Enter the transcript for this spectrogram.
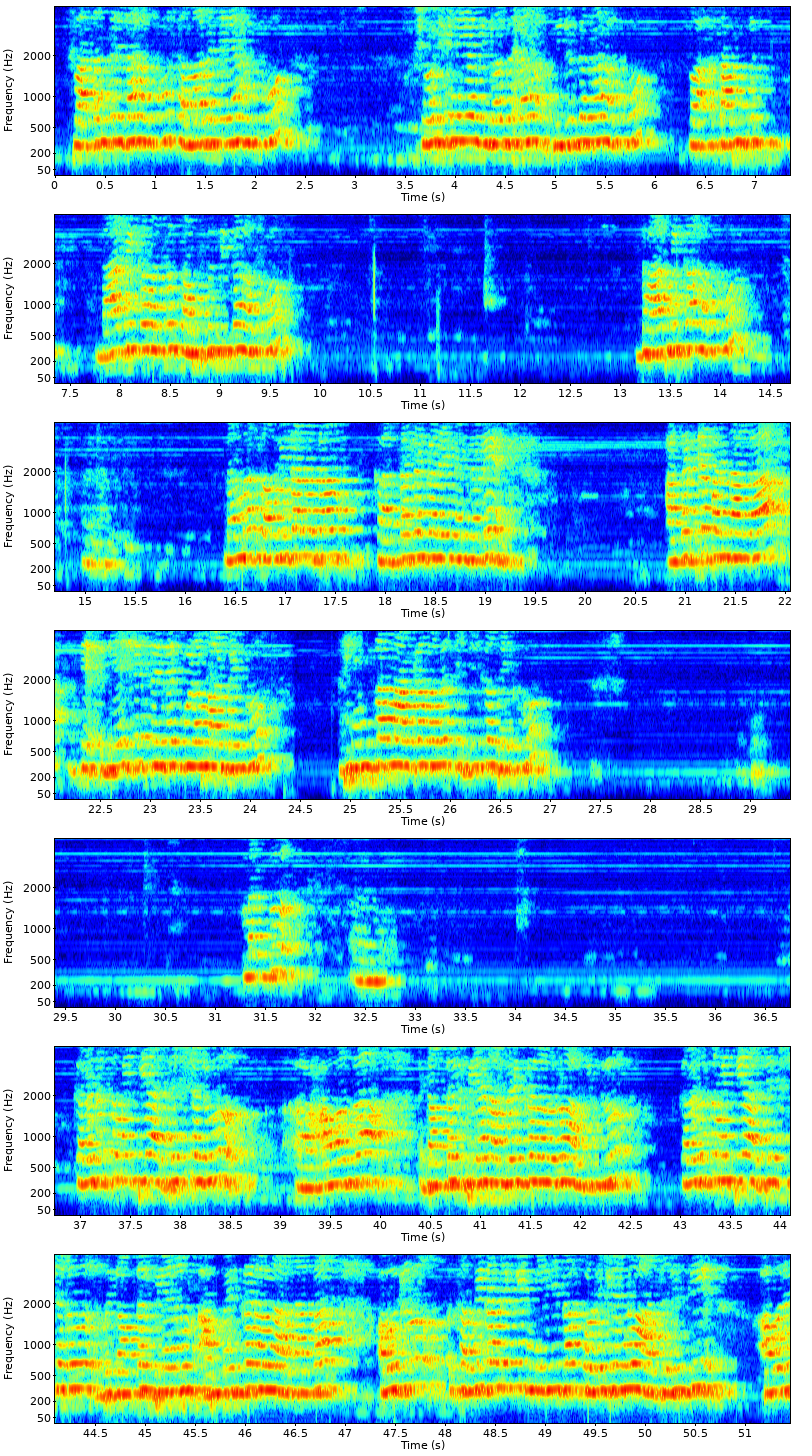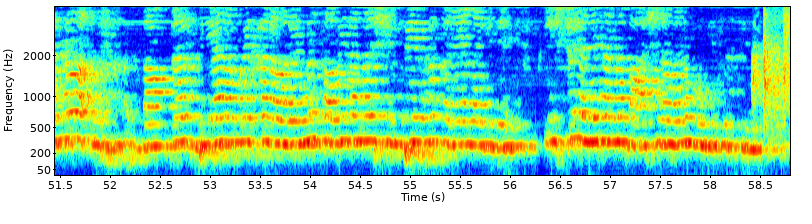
ಸ್ವಾತಂತ್ರ್ಯದ ಹಕ್ಕು, ಸಮಾನತೆಯ ಹಕ್ಕು, ಶೋಷಣೆಯ ವಿರೋಧದ, ವಿರುದ್ಧದ ಹಕ್ಕು, ಸ್ವ ಧಾರ್ಮಿಕ ಮತ್ತು ಸಾಂಸ್ಕೃತಿಕ ಹಕ್ಕು, ಧಾರ್ಮಿಕ ಹಕ್ಕು ಅಗತ್ಯ ಬಂದಾಗ ದೇಶ ಸೇವೆ ಕೂಡ ಮಾಡಬೇಕು. ಹಿಂಸಾ ಮಾರ್ಗವನ್ನು ತ್ಯಜಿಸಬೇಕು. ಮತ್ತು ಕರಡು ಸಮಿತಿಯ ಅಧ್ಯಕ್ಷರು ಆವಾಗ ಡಾಕ್ಟರ್ ಬಿ ಆರ್ ಅಂಬೇಡ್ಕರ್ ಅವರು ಆಗಿದ್ರು. ಕರಡು ಸಮಿತಿಯ ಅಧ್ಯಕ್ಷರು ಡಾಕ್ಟರ್ ಬಿ ಆರ್ ಅಂಬೇಡ್ಕರ್ ಅವರು ಆದಾಗ you.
